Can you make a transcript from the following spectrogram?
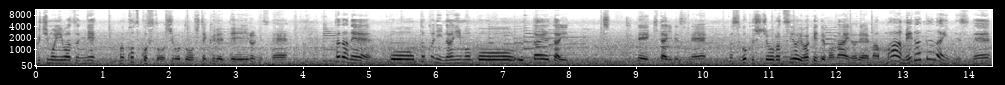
愚痴も言わずにね、まあ、コツコツと仕事をしてくれているんですね。ただねこう特に何もこう訴えたりしてきたりですね。すごく主張が強いわけでもないので、まあ、まあ目立たないんですね。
